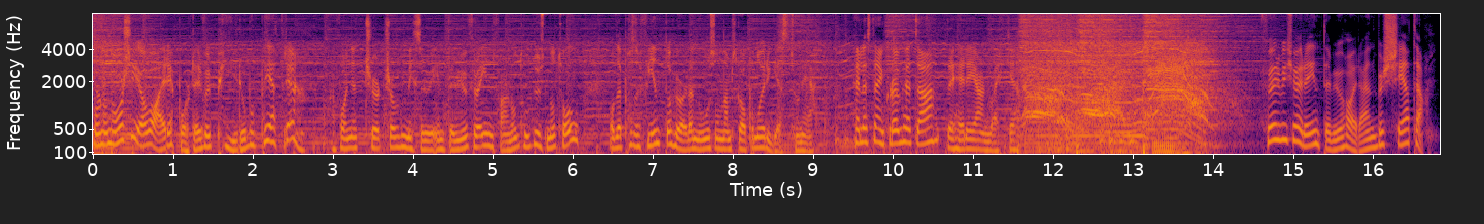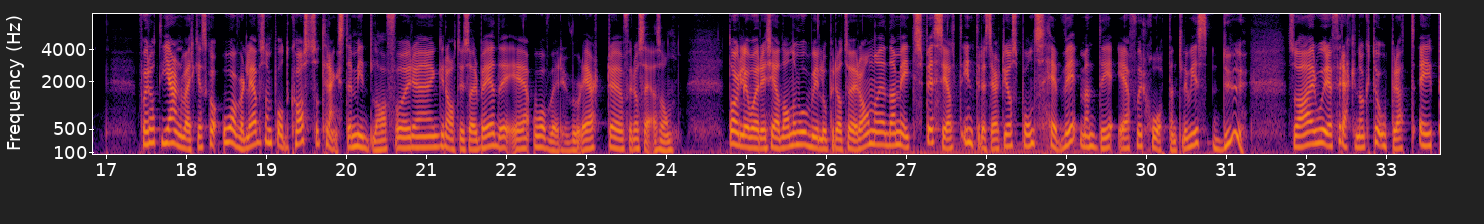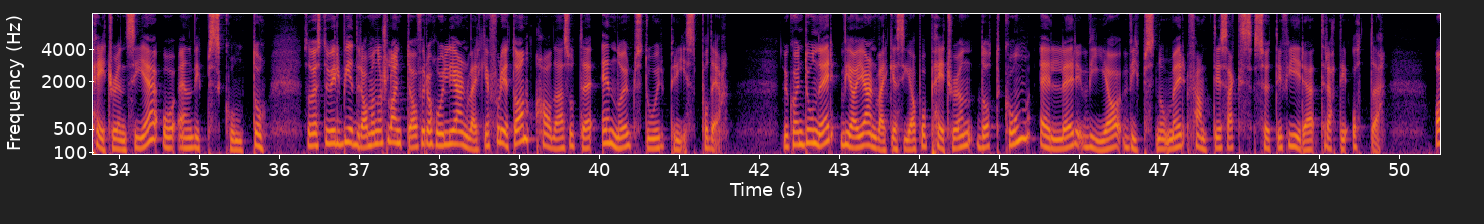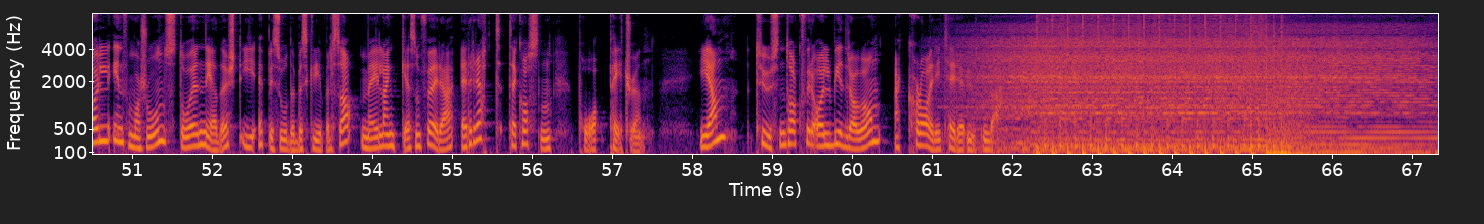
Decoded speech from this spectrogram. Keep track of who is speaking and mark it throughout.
Speaker 1: For noen år siden var jeg reporter for Pyro på P3. Jeg fant et Church of Misery-intervju fra Inferno 2012, og det passer fint å høre det nå som de skal på norgesturné. Helle Steinkløv heter jeg, det her er Jernverket. Før vi kjører intervju, har jeg en beskjed til. For at Jernverket skal overleve som podkast, så trengs det midler for eh, gratisarbeid. Det er overvurdert, eh, for å si det sånn. Dagligvarekjedene og mobiloperatørene de er ikke spesielt interessert i å sponse Heavy, men det er forhåpentligvis du. Så jeg har vært frekk nok til å opprette ei Patrion-side og en vips konto Så hvis du vil bidra med noen slanter for å holde Jernverket flytende, hadde jeg satt enormt stor pris på det. Du kan donere via Jernverkesida på patrion.com eller via VIPS nummer 567438. All informasjon står nederst i episodebeskrivelser, med ei lenke som fører rett til kassen på Patrion. Igjen, tusen takk for alle bidragene, jeg klarer ikke dette uten deg.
